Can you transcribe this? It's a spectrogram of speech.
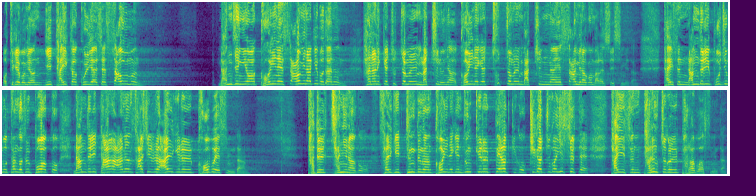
어떻게 보면 이 다윗과 골리앗의 싸움은 난쟁이와 거인의 싸움이라기보다는 하나님께 초점을 맞추느냐, 거인에게 초점을 맞추느냐의 싸움이라고 말할 수 있습니다. 다윗은 남들이 보지 못한 것을 보았고 남들이 다 아는 사실을 알기를 거부했습니다. 다들 잔인하고 살기 등등한 거인에게 눈길을 빼앗기고 기가 죽어 있을 때 다윗은 다른 쪽을 바라보았습니다.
